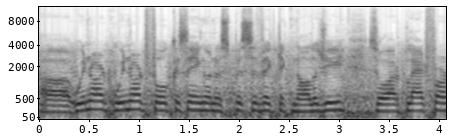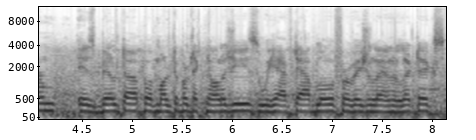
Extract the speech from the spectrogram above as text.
Uh, we're, not, we're not focusing on a specific technology, so our platform is built up of multiple technologies. We have Tableau for visual analytics.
